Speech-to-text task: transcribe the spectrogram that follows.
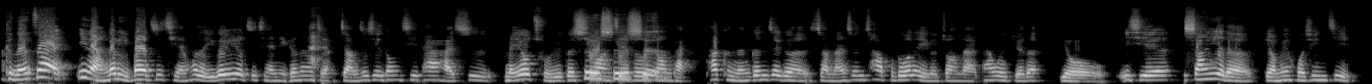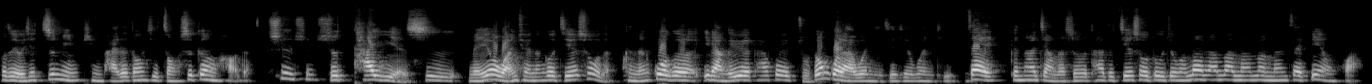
可能在一两个礼拜之前或者一个月之前，你跟他讲讲这些东西，他还是没有处于一个希望接受的状态。他可能跟这个小男生差不多的一个状态，他会觉得有一些商业的表面活性剂或者有一些知名品牌的东西总是更好的。是是是，就他也是没有完全能够接受的。可能过个一两个月，他会主动过来问你这些问题，在跟他讲的时候，他的接受度就会慢慢慢慢慢慢在变化。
